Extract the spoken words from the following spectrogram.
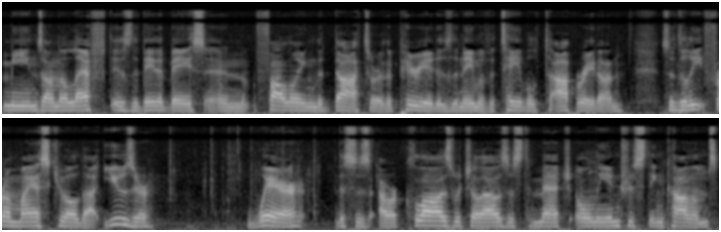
means on the left is the database and following the dot or the period is the name of the table to operate on. So delete from mysql.user where this is our clause which allows us to match only interesting columns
